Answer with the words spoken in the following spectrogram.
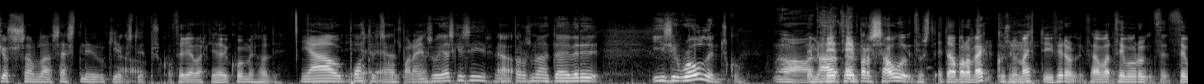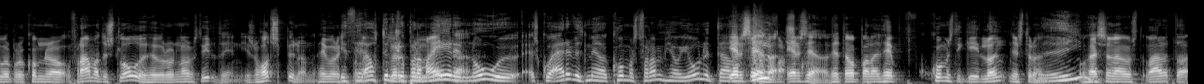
gjörsamlega sest niður og gefist upp sko. og þriðamarki hefði komið haldi Já, potið Ég sko, bara eins og ég skil Já. bara svona þetta hefði verið easy rolling sko. Já, þeir, þeir bara sáu, veist, þetta var bara veggur sem við mættu í fyrirháleik þeir, þeir, voru bara komin á framandi slóðu þeir voru nálgast vítategin í svona hotspunan þeir þeir að- áttu líka bara að en nógu sko, erfitt með að komast fram hjá Jónunda ég er að segja það, er að sko. segja það. Þetta var bara, þeir komist ekki í löndniströnd Nei. og þess vegna var þetta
